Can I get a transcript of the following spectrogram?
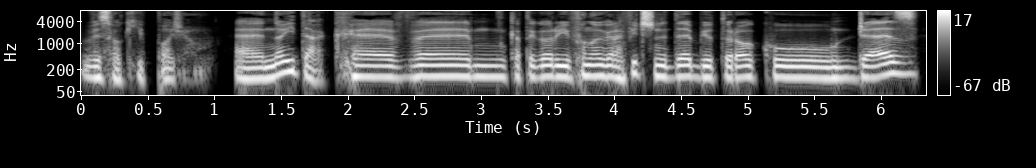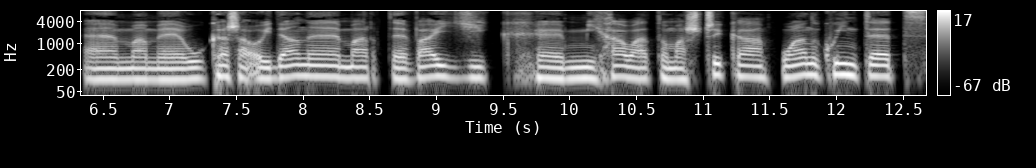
wysoki poziom. E, no i tak, e, w kategorii fonograficzny debiut roku jazz e, mamy Łukasza Ojdanę, Martę Wajdzik, Michała Tomaszczyka, One Quintet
